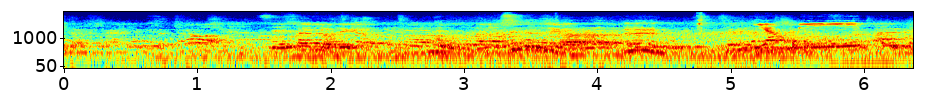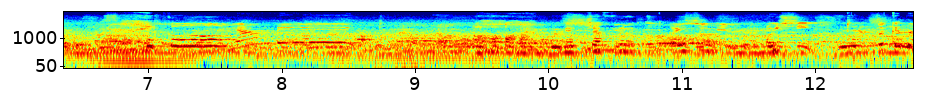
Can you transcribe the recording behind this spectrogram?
うん。ヤンミー最高。ヤンミーあーめっちゃフルーティー美味しいね。美味しい。Look at the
